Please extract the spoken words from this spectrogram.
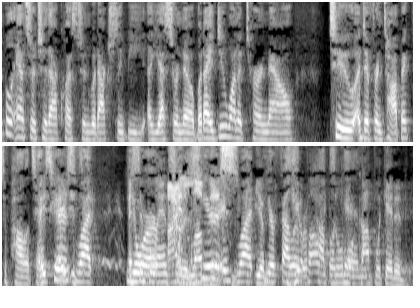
Simple answer to that question would actually be a yes or no. But I do want to turn now to a different topic, to politics. Here's what your simple answer I love here this. is what Yeah, your fellow geopolitics Republican. is a little more complicated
